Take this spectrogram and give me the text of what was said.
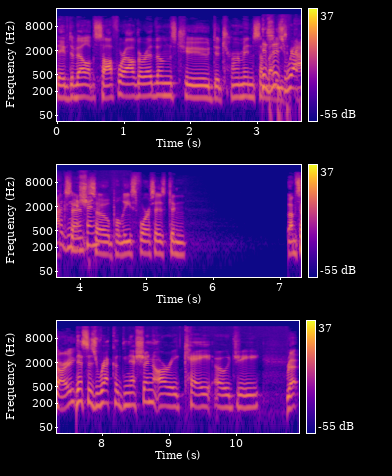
They've developed software algorithms to determine somebody's accent so police forces can. I'm sorry? This is Rekognition, R E K O G. Re-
